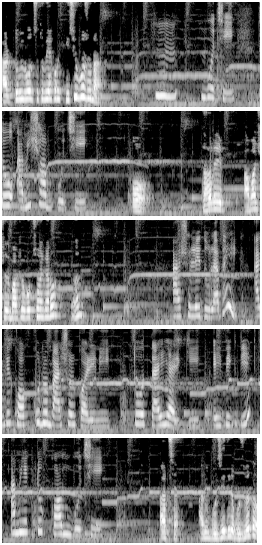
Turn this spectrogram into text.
আর তুমি বলছো তুমি এখন কিছু বোঝো না? হুম বুঝি। তো আমি সব বুঝি। ও তাহলে আমার সাথে বাসা করছ না কেন? হ্যাঁ? আসলে দুলাভাই আগে কখনো বাসর করেনি। তো তাই আর কি। এই দিক দিয়ে আমি একটু কম বুঝি। আচ্ছা আমি বুঝিয়ে দিলে বুঝবে তো?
